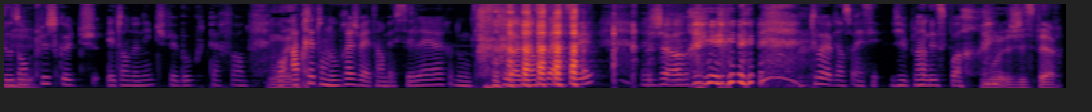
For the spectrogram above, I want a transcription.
D'autant plus que, tu, étant donné que tu fais beaucoup de performances. Ouais. Bon, après, ton ouvrage va être un best-seller, donc tout va bien se passer. Genre, tout va bien se passer. J'ai plein d'espoir. J'espère.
